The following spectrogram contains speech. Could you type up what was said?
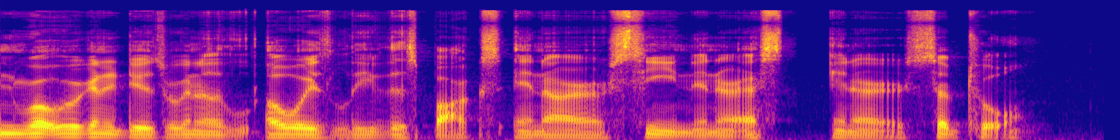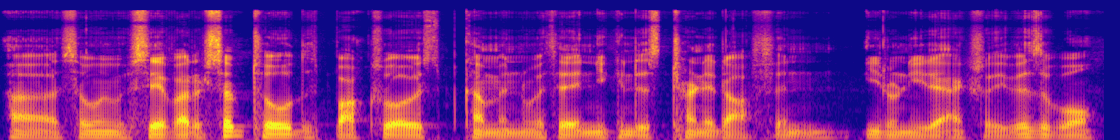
and what we're going to do is we're going to always leave this box in our scene in our S in our subtool. Uh, so when we save out our subtool, this box will always come in with it, and you can just turn it off, and you don't need it actually visible.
